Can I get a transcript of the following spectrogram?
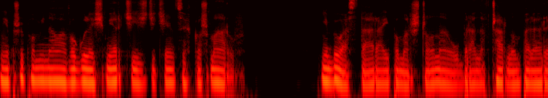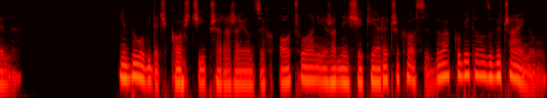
nie przypominała w ogóle śmierci z dziecięcych koszmarów. Nie była stara i pomarszczona, ubrana w czarną pelerynę. Nie było widać kości przerażających oczu, ani żadnej siekiery czy kosy. Była kobietą zwyczajną,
